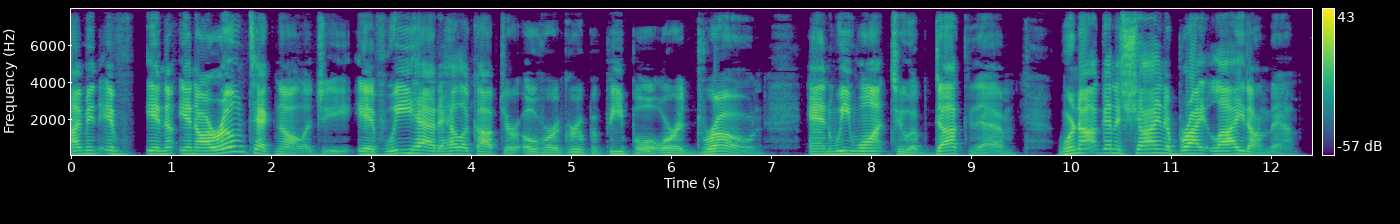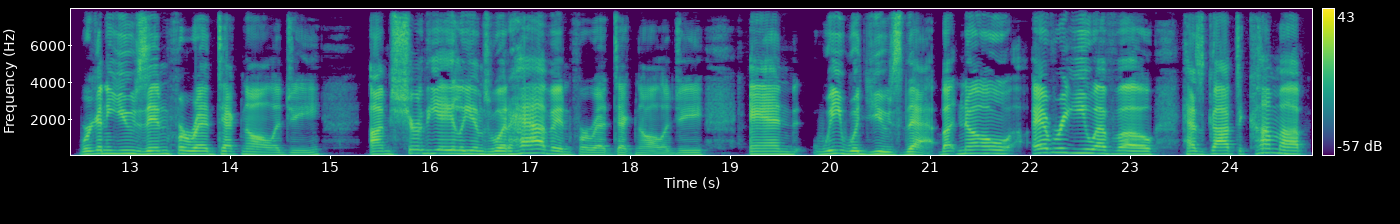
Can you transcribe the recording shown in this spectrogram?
I mean, if in, in our own technology, if we had a helicopter over a group of people or a drone and we want to abduct them, we're not going to shine a bright light on them. We're going to use infrared technology. I'm sure the aliens would have infrared technology and we would use that. But no, every UFO has got to come up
